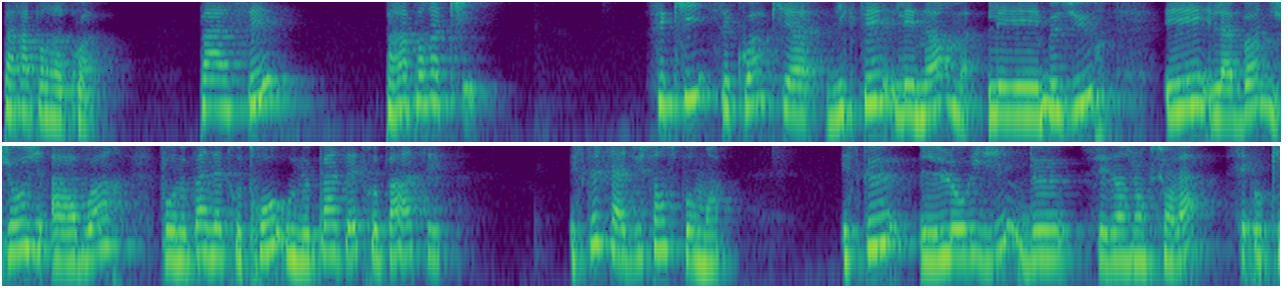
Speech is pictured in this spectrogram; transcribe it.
par rapport à quoi? Pas assez Par rapport à qui? C'est qui, c'est quoi qui a dicté les normes, les mesures et la bonne jauge à avoir pour ne pas être trop ou ne pas être pas assez? Est-ce que ça a du sens pour moi? Est-ce que l'origine de ces injonctions-là, c'est OK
